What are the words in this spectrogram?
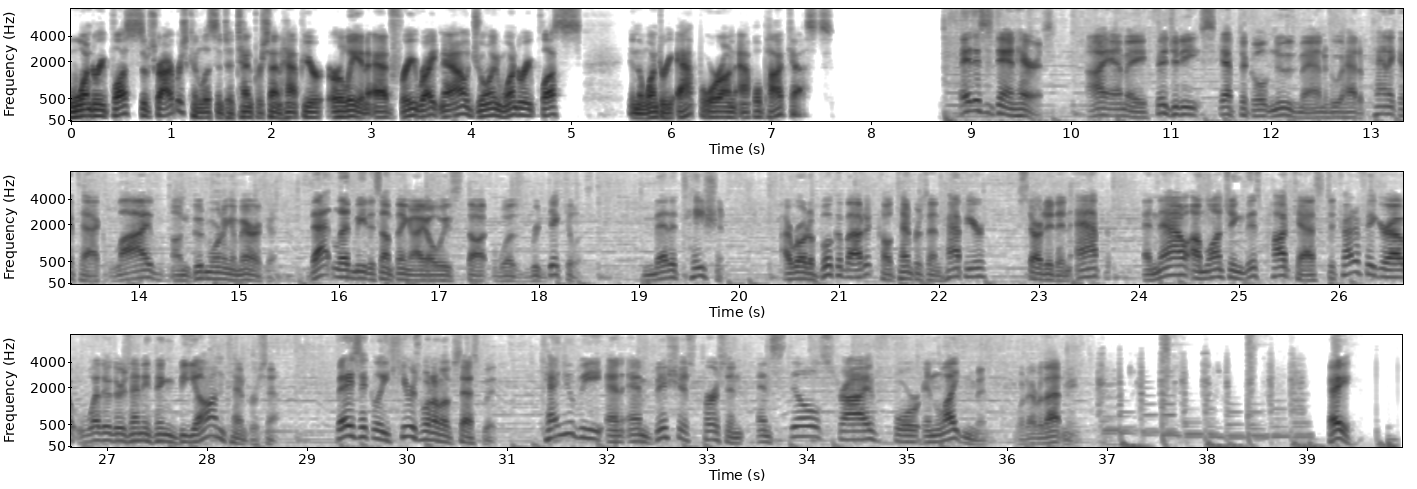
Wondery Plus subscribers can listen to 10% Happier early and ad free right now. Join Wondery Plus in the Wondery app or on Apple Podcasts. Hey, this is Dan Harris. I am a fidgety, skeptical newsman who had a panic attack live on Good Morning America. That led me to something I always thought was ridiculous meditation. I wrote a book about it called 10% Happier, started an app, and now I'm launching this podcast to try to figure out whether there's anything beyond 10%. Basically, here's what I'm obsessed with Can you be an ambitious person and still strive for enlightenment, whatever that means? Hey,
